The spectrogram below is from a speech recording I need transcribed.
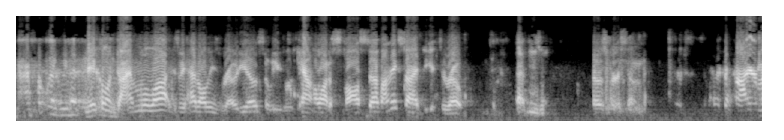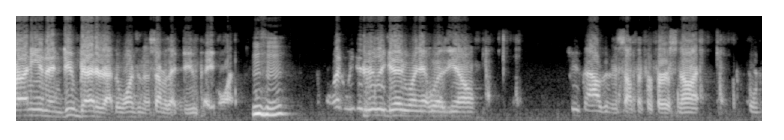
I, felt like we had nickel and dime a lot because we had all these rodeos, so we were counting a lot of small stuff. I'm excited to get to rope at these those for some, for some higher money, and then do better at the ones in the summer that do pay more. mm-hmm. Like we did really good when it was, you know, two thousand and something for first, not four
